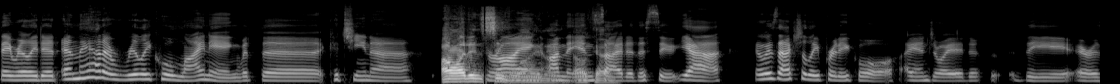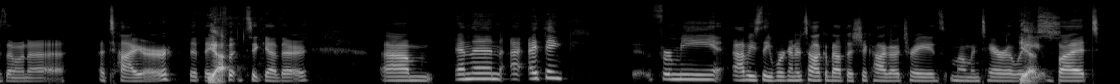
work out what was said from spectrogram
They really did. And they had a really cool lining with the Kachina Oh, I didn't see the lining. on the Okay. inside of the suit. Yeah, it was actually pretty cool. I enjoyed the Arizona attire that they Yeah. put together. Um, and then I, I think for me, obviously, we're going to talk about the Chicago trades momentarily, Yes. but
